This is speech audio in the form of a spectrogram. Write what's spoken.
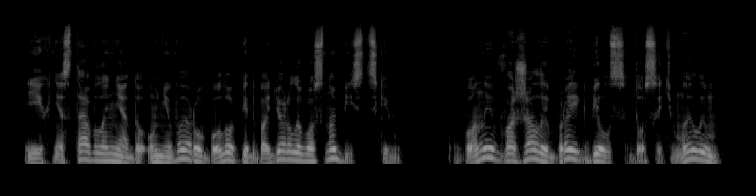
Їхнє ставлення до універу було підбадьорливо снобістським. Вони вважали Брейкбілз досить милим,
